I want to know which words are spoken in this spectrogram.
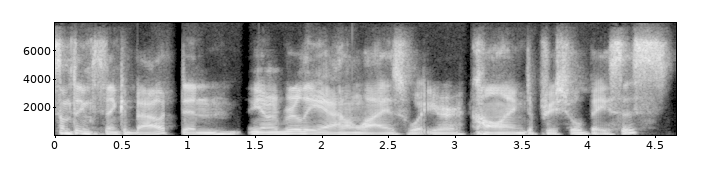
something to think about and you know really analyze what you're calling depreciable basis.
